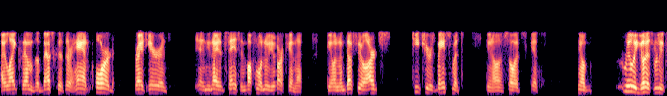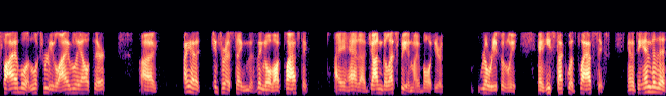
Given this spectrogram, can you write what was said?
I like them the best because they're hand poured right here in in the United States in Buffalo, New York, in a you know an industrial arts teacher's basement you know, so it's it's you know really good. It's really pliable. It looks really lively out there. I I had an interesting thing though about plastic. I had uh, John Gillespie in my boat here real recently, and he stuck with plastics. And at the end of the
